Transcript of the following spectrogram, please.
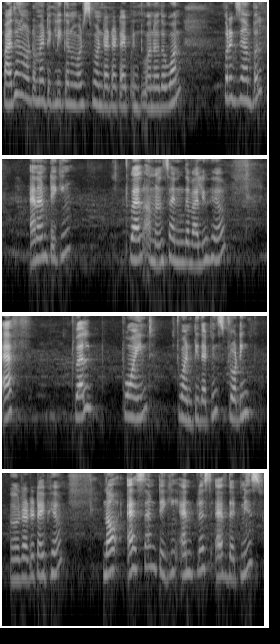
python automatically converts one data type into another one. For example and i'm taking 12 i'm assigning the value here. F 12.20 that means floating uh, data type here. Now s i'm taking n plus f that means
